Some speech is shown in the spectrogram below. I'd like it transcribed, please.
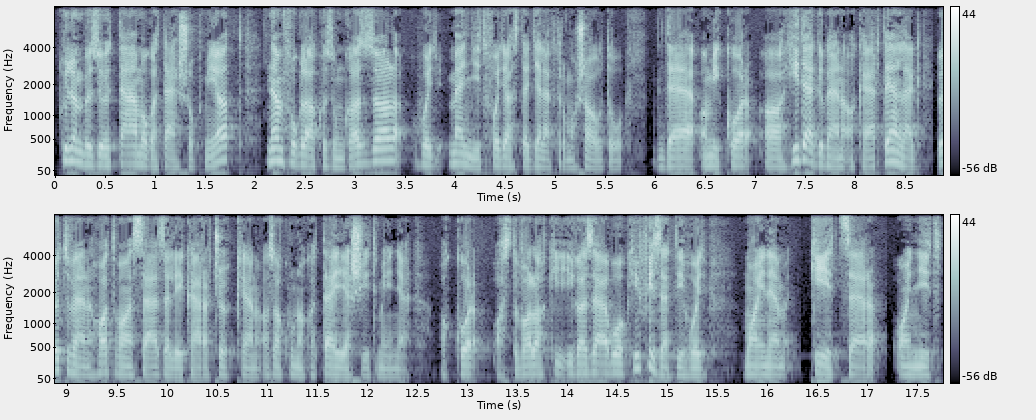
különböző támogatások miatt nem foglalkozunk azzal, hogy mennyit fogyaszt egy elektromos autó. De amikor a hidegben akár tényleg 50-60 százalékára csökken az akunak a teljesítménye, akkor azt valaki igazából kifizeti, hogy majdnem kétszer annyit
